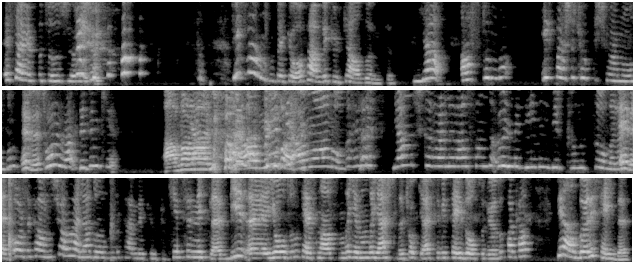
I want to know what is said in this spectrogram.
Esenyurt'ta çalışıyorum. Pişman mısın peki o pembe kürkü aldığın için? ya aslında ilk başta çok pişman oldum. Evet. Sonra dedim ki Aman. Yani- almışız artık. aman oldu hem de yanlış kararlar alsan da ölmediğinin bir kanıtı olarak Evet. orada kalmış. Şu an hala dolabında pembe kürkü. Kesinlikle. Bir e, yolculuk esnasında yanında yaşlı, çok yaşlı bir teyze oturuyordu. Fakat biraz böyle şeydi.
